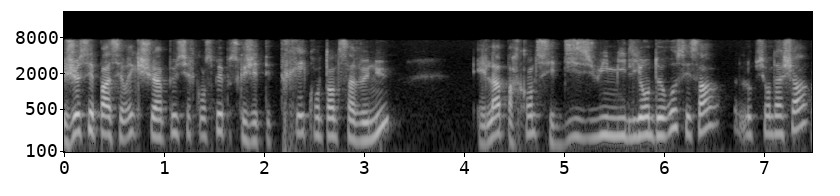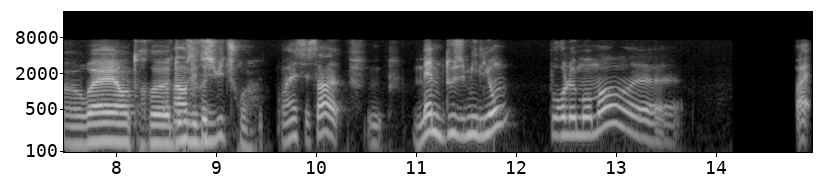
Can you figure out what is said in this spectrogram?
je sais pas. C'est vrai que je suis un peu circonspect parce que j'étais très content de sa venue. Et là, par contre, c'est 18 millions d'euros, c'est ça, l'option d'achat? Euh, Ouais, entre 12 et 18, je crois. Ouais, c'est ça. Même 12 millions, pour le moment, euh... ouais,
